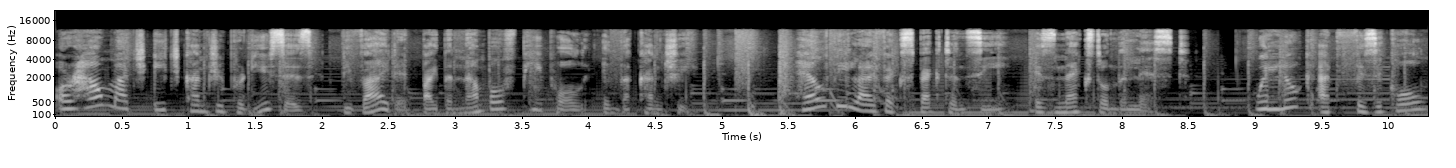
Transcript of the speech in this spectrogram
or how much each country produces divided by the number of people in the country. Healthy life expectancy is next on the list. We look at physical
